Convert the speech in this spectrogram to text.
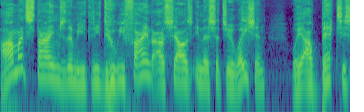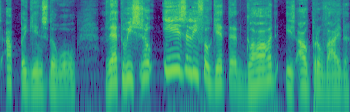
How much times, Dimitri, do we find ourselves in a situation where our backs is up against the wall that we so easily forget that God is our provider?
